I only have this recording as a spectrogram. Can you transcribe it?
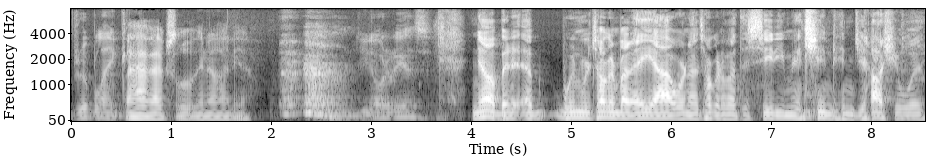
drew a blank. I have absolutely no idea. Do you know what it is? No, but uh, when we're talking about AI, we're not talking about the city mentioned in Joshua.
